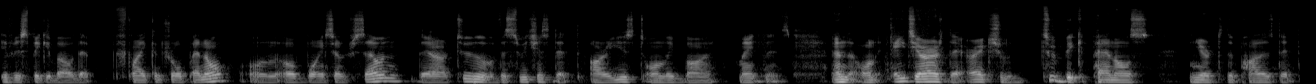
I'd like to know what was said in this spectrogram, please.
if you speak about the flight control panel on of Boeing 737, there are two of the switches that are used only by maintenance. And on ATR, there are actually two big panels near to the pilots that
